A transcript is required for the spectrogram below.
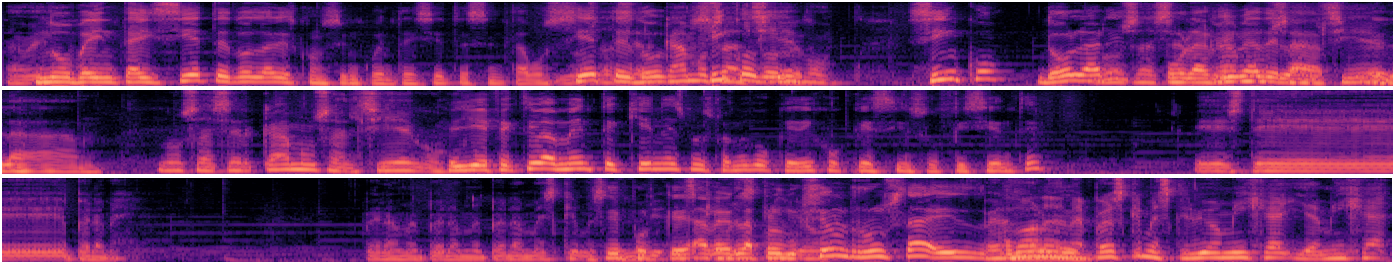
A ver. 97 dólares con 57 centavos. Nos 7 acercamos al dólares. ciego. 5 dólares por arriba de la, de la Nos acercamos al ciego. Y efectivamente, ¿quién es nuestro amigo que dijo que es insuficiente? Este. Espérame. Espérame, espérame, espérame. Es que me Sí, escribió- porque, es a ver, la escribió- producción rusa es. Perdónenme, de- pero es que me escribió mi hija y a mi hija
